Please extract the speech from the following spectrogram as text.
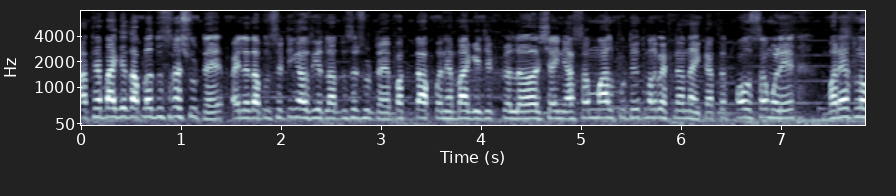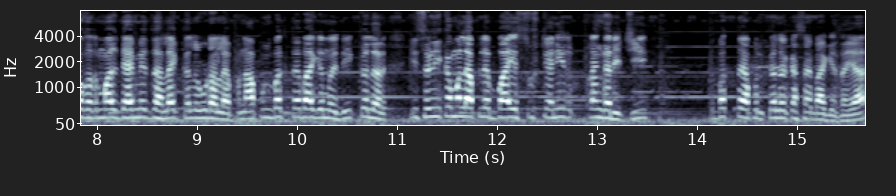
आता ह्या बागेचा आपला दुसरा शूट आहे. पहिल्यांदा आपण सेटिंग हाऊस घेतला दुसरा शूट आहे. फक्त आपण ह्या बागेचे कलर शाईनी असा माल कुठे तुम्हाला भेटणार नाही. का तर पावसामुळे बऱ्याच लोकांचा माल डॅमेज झालाय कलर उडालाय. पण आपण बघताय बागेमध्ये कलर ही सगळी कमाल आपल्या बाय सृष्टी आणि रंगारीची. तर बघताय आपण कलर कसा आहे बागेचा या.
